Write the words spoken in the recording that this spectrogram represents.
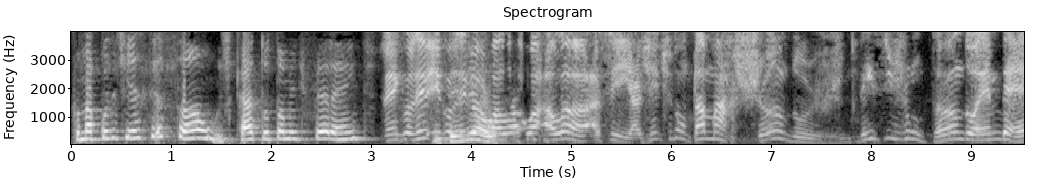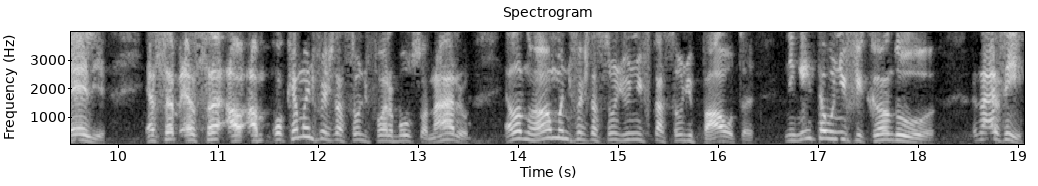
Foi uma coisa de exceção, os caras totalmente diferentes. É, inclusive, inclusive Alan, assim, a gente não está marchando nem se juntando a MBL. Essa, essa, a, a, qualquer manifestação de fora Bolsonaro, ela não é uma manifestação de unificação de pauta. Ninguém está unificando. Assim,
